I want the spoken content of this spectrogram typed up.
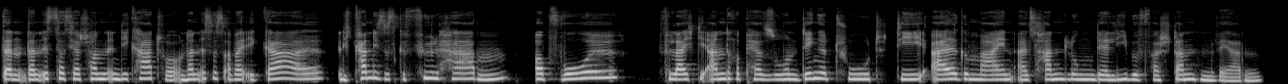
dann, dann ist das ja schon ein Indikator. Und dann ist es aber egal. Ich kann dieses Gefühl haben, obwohl vielleicht die andere Person Dinge tut, die allgemein als Handlungen der Liebe verstanden werden.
